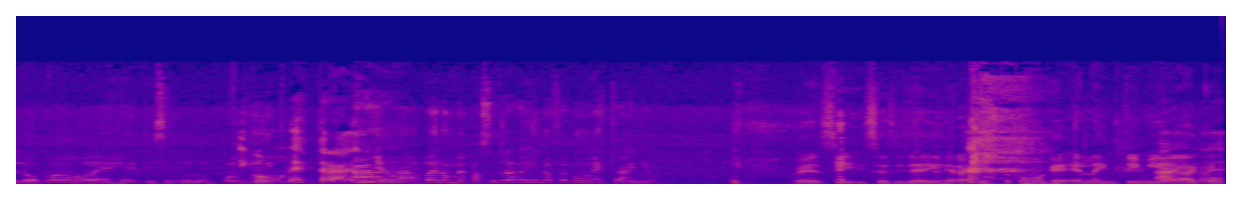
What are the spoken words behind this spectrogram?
loco, eh, disimuló un poco. Y con un extraño. Ajá, bueno, me pasó otra vez y no fue con un extraño. Pues sí, si, si se dijera que esto como que en la intimidad, Ay, no, como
